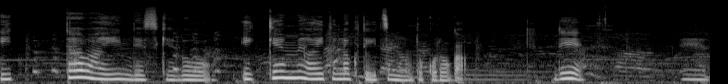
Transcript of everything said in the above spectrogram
行ったはいいんですけど1軒目空いてなくていつものところが。でえー、っ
